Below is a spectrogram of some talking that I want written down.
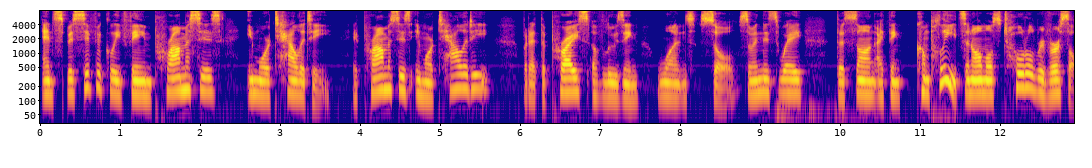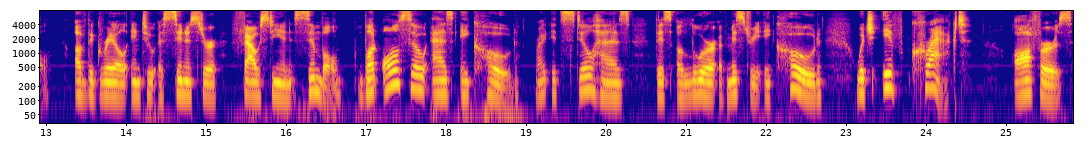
And specifically, fame promises immortality. It promises immortality, but at the price of losing one's soul. So, in this way, the song, I think, completes an almost total reversal of the Grail into a sinister Faustian symbol, but also as a code, right? It still has this allure of mystery, a code which, if cracked, offers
